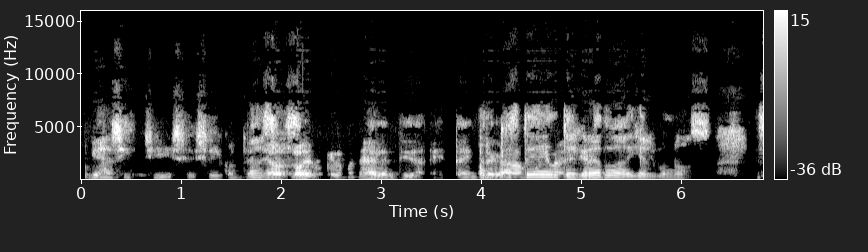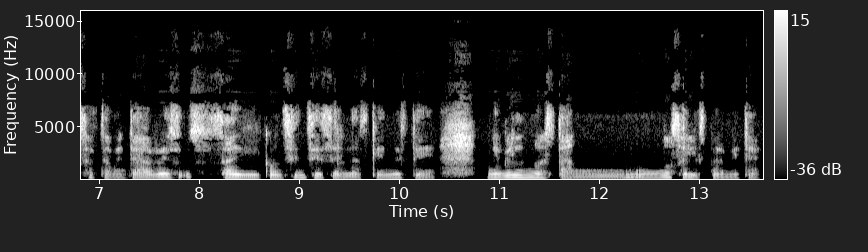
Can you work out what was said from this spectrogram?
porque es así, si, si, si el contenedor, lógico, que lo maneja la entidad está Aunque entregado, esté la entidad integrado, hay algunos, exactamente, a veces hay conciencias en las que en este nivel no están, no se les permite.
